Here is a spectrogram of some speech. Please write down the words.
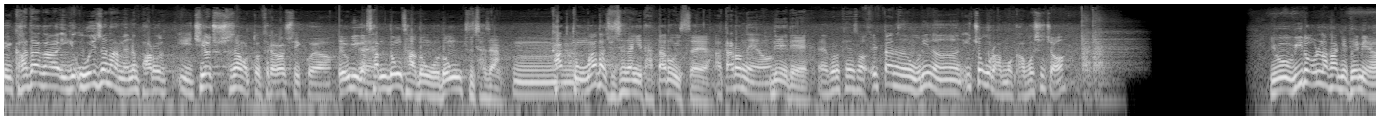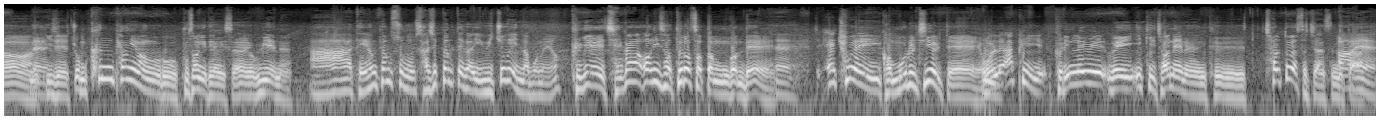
여기 가다가 이게 우회전 하면은 바로 이 지하 주차장으로 또 들어갈 수 있고요. 여기가 네. 3동, 4동, 5동 주차장. 음. 각 동마다 주차장이 다 따로 있어요. 아 따로네요. 네네. 네, 그렇게 해서 일단은 우리는 이쪽으로 한번 가보시죠. 요 위로 올라가게 되면 네. 이제 좀 큰 평형으로 구성이 되어 있어요. 요 위에는. 아 대형 평수 40평대가 이 위쪽에 있나 보네요. 그게 제가 어디서 들었었던 건데 네. 애초에 이 건물을 지을 때 원래 앞이 그린레이웨이 있기 전에는 그 철도였었지 않습니까? 아, 예.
